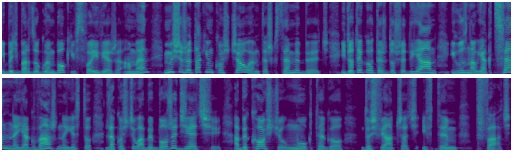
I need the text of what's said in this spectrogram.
i być bardzo głęboki w swojej wierze. Amen. I myślę, że takim kościołem też chcemy być. I do tego też doszedł Jan i uznał, jak cenne, jak ważne jest to dla kościoła, aby Boże dzieci, aby kościół, Mógł tego doświadczać i w tym trwać.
